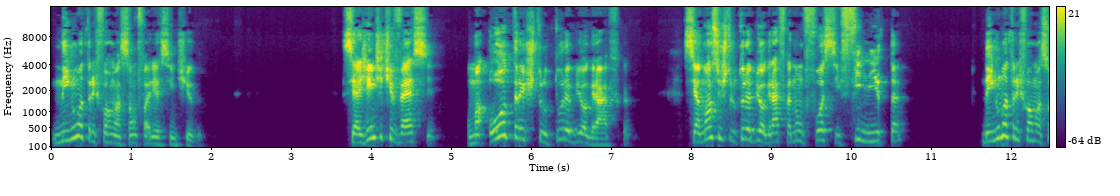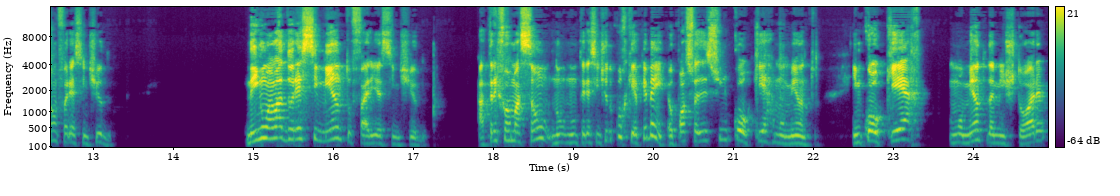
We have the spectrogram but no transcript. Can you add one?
nenhuma transformação faria sentido. Se a gente tivesse uma outra estrutura biográfica, se a nossa estrutura biográfica não fosse finita, nenhuma transformação faria sentido. Nenhum amadurecimento faria sentido. A transformação não, não teria sentido. Por quê? Porque, bem, eu posso fazer isso em qualquer momento. Em qualquer momento da minha história,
